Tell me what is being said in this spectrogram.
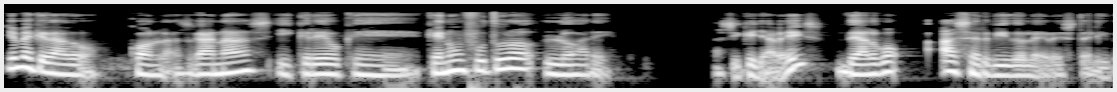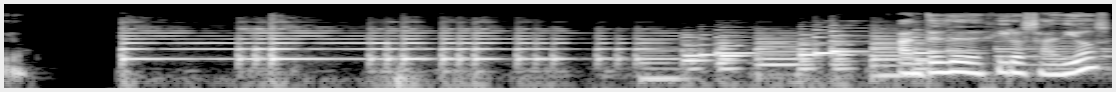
Yo me he quedado con las ganas y creo que, que en un futuro lo haré. Así que ya veis, de algo ha servido leer este libro. Antes de deciros adiós,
